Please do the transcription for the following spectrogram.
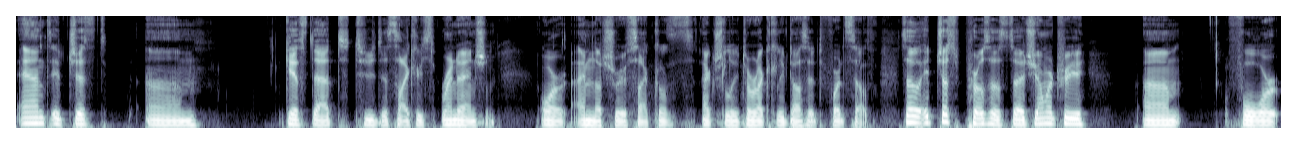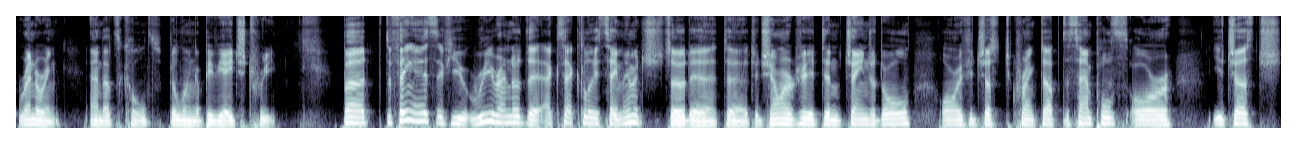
and it just um, gives that to the Cycles render engine. Or I'm not sure if Cycles actually directly does it for itself. So it just processes the geometry um, for rendering, and that's called building a BVH tree. But the thing is, if you re-render the exactly same image, so the, the, the geometry didn't change at all, or if you just cranked up the samples, or you just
